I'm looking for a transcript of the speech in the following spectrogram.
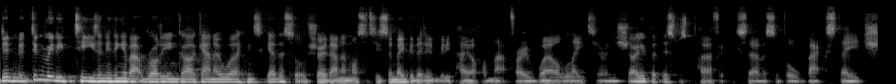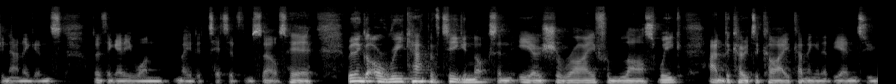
didn't didn't really tease anything about Roddy and Gargano working together. Sort of showed animosity, so maybe they didn't really pay off on that very well later in the show. But this was perfectly serviceable backstage shenanigans. I don't think anyone made a tit of themselves here. We then got a recap of Tegan Nox and Io Shirai from last week, and Dakota Kai coming in at the end to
